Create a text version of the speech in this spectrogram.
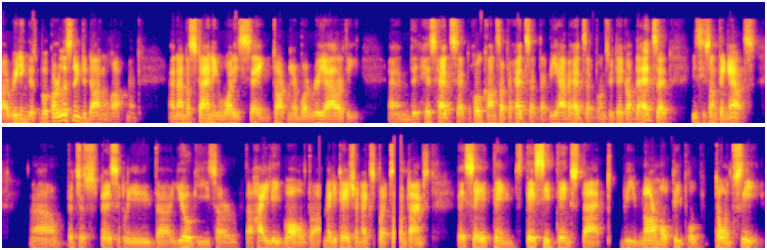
uh, reading this book or listening to Donald Hoffman and understanding what he's saying, talking about reality and his headset, the whole concept of headset that we have a headset. Once we take off the headset, we see something else, uh, which is basically the yogis or the highly evolved uh, meditation experts. Sometimes they say things, they see things that we normal people don't see,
